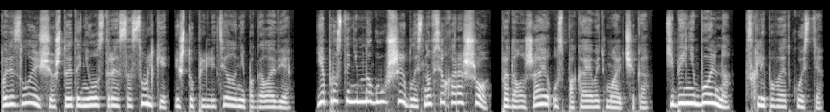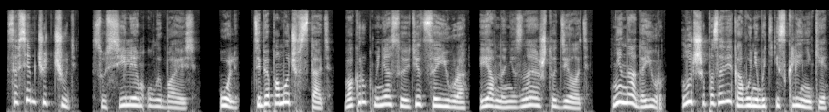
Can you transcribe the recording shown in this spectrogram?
Повезло еще, что это не острые сосульки и что прилетело не по голове. Я просто немного ушиблась, но все хорошо. Продолжаю успокаивать мальчика. «Тебе не больно?» – всхлипывает Костя. «Совсем чуть-чуть». С усилием улыбаюсь. «Оль, тебе помочь встать?» Вокруг меня суетится Юра, явно не зная, что делать. «Не надо, Юр. Лучше позови кого-нибудь из клиники.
